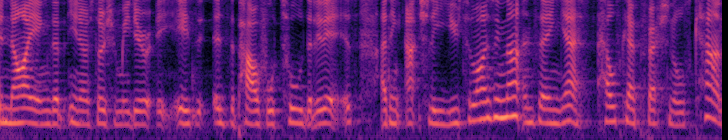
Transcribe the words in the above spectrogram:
denying that you know social media is is the powerful tool that it is i think actually utilizing that and saying yes healthcare professionals can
